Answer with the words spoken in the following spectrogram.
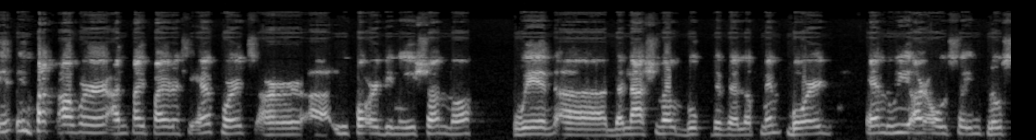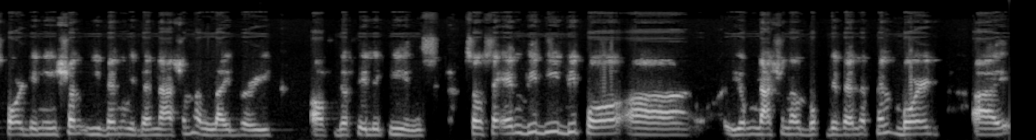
in, in fact our anti-piracy efforts are uh, in coordination no with uh, the National Book Development Board and we are also in close coordination even with the National Library of the Philippines. So sa NBDB po uh, yung National Book Development Board ay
